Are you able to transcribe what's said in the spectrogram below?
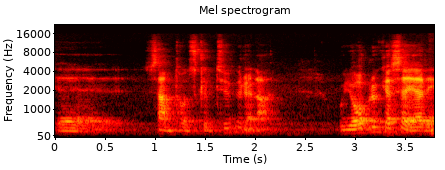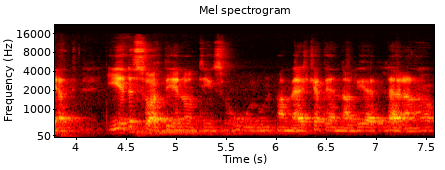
eh, samtalskulturerna. Och jag brukar säga det att är det så att det är någonting som oroar, man märker att en av lärarna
